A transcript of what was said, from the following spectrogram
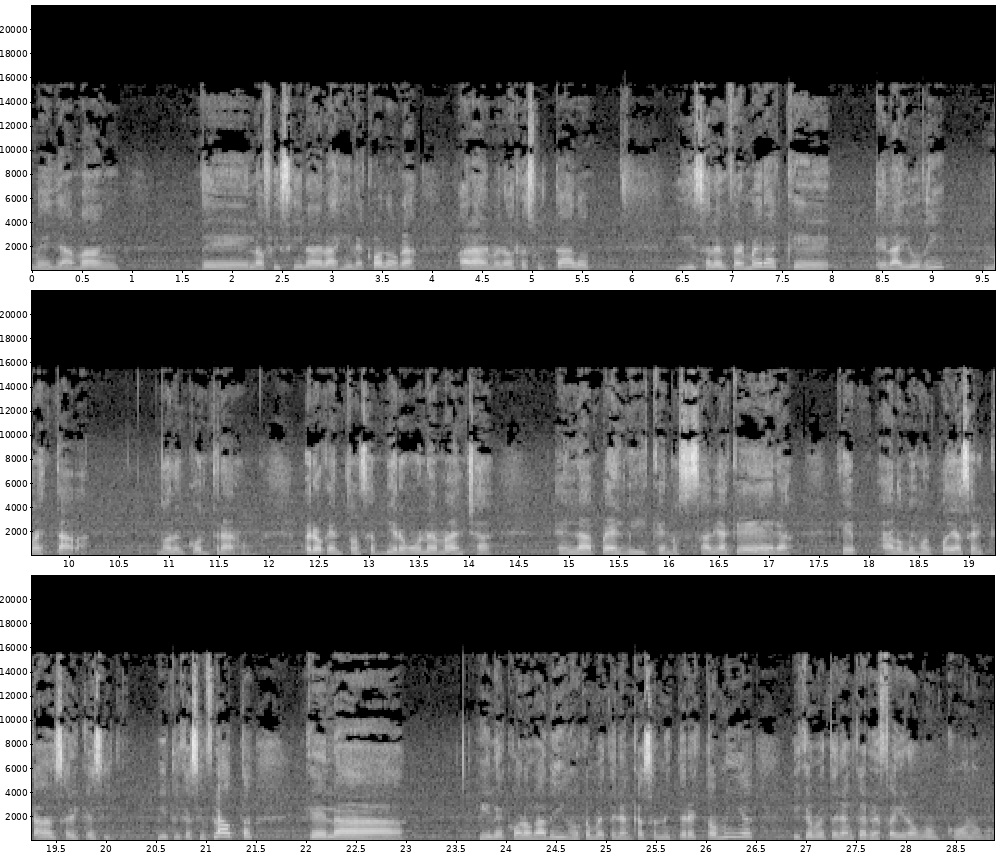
me llaman de la oficina de la ginecóloga para darme los resultados. Y dice la enfermera que el IUD no estaba, no lo encontraron, pero que entonces vieron una mancha en la pelvis y que no se sabía qué era, que a lo mejor podía ser cáncer y que si pito y que si flauta, que la ginecóloga dijo que me tenían que hacer una histerectomía y que me tenían que referir a un oncólogo.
